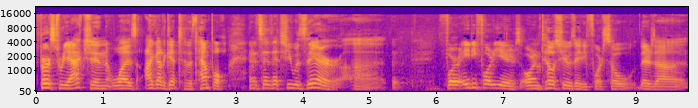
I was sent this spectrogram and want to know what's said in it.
first reaction was, "I got to get to the temple," and it says that she was there. Uh, for 84 years or until she was 84. So there's a,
